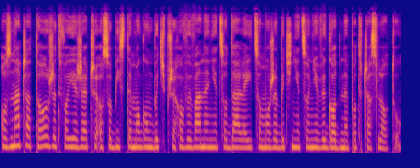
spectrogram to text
Oznacza to, że Twoje rzeczy osobiste mogą być przechowywane nieco dalej, co może być nieco niewygodne podczas lotu.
